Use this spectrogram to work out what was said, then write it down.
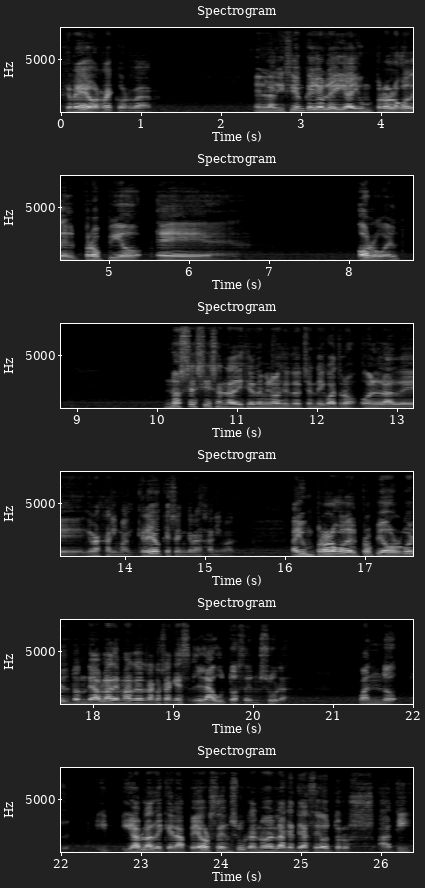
creo recordar, en la edición que yo leí hay un prólogo del propio eh, Orwell. No sé si es en la edición de 1984 o en la de Granja Animal. Creo que es en Granja Animal. Hay un prólogo del propio Orwell donde habla además de otra cosa que es la autocensura cuando y, habla de que la peor censura no es la que te hace otros a ti,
